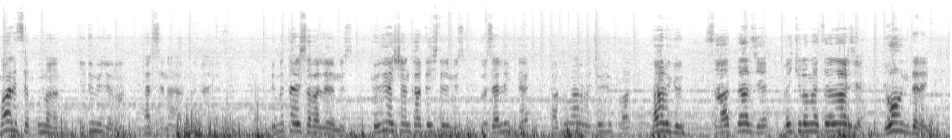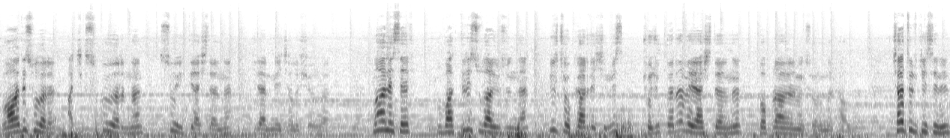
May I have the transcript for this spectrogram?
Maalesef bunların 7 milyonu her sene hayatını kaybediyor. Kıymetli hayırseverlerimiz, köyde yaşayan kardeşlerimiz, özellikle kadınlar ve çocuklar her gün saatlerce ve kilometrelerce yol giderek vadi suları, açık su kuyularından su ihtiyaçlarını gidermeye çalışıyorlar. Maalesef bu bakteri sular yüzünden birçok kardeşimiz çocuklarına ve yaşlarını toprağa vermek zorunda kaldı. Çat ülkesinin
